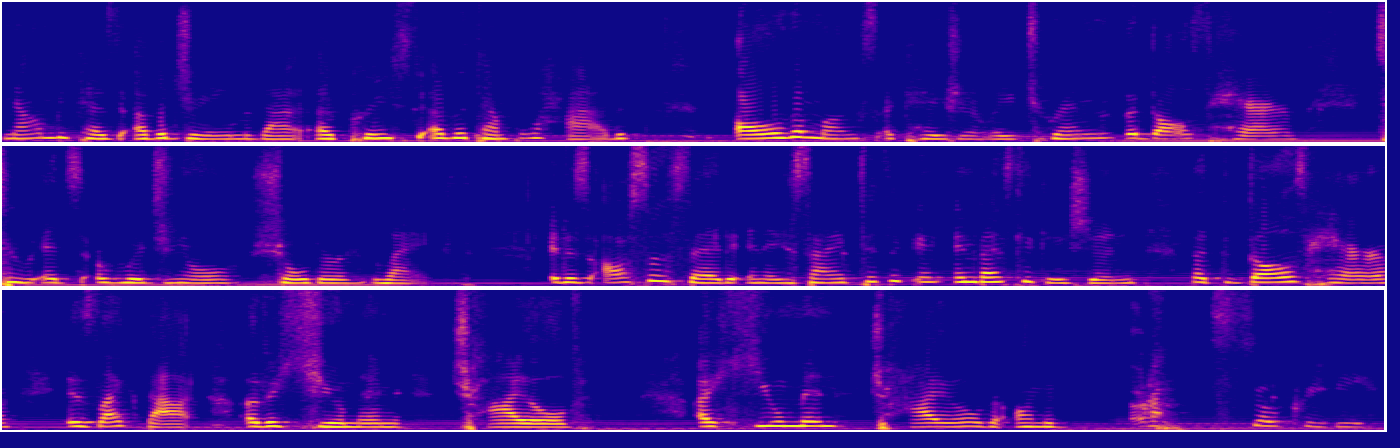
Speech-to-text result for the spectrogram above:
now because of a dream that a priest of the temple had, all the monks occasionally trim the doll's hair to its original shoulder length. It is also said in a scientific investigation that the doll's hair is like that of a human child. A human child on the. So creepy.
